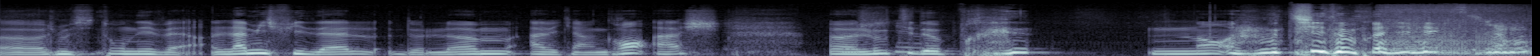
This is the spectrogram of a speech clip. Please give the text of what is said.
euh, je me suis tournée vers l'ami fidèle de l'homme avec un grand H, euh, l'outil de pré... non, l'outil de prédilection.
